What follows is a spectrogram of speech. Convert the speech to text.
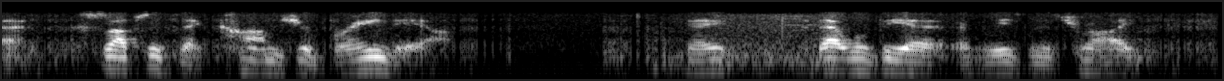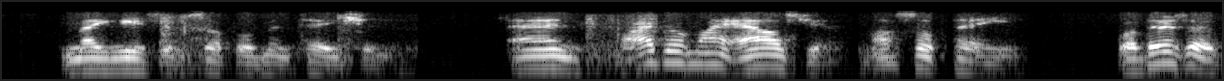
a, a, substance that calms your brain down. Okay, that would be a, reason to try magnesium supplementation. And fibromyalgia, muscle pain. Well, there's a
